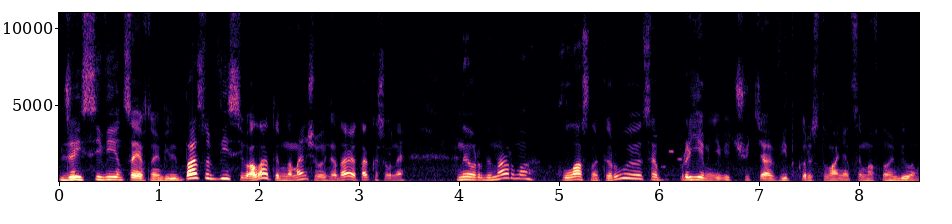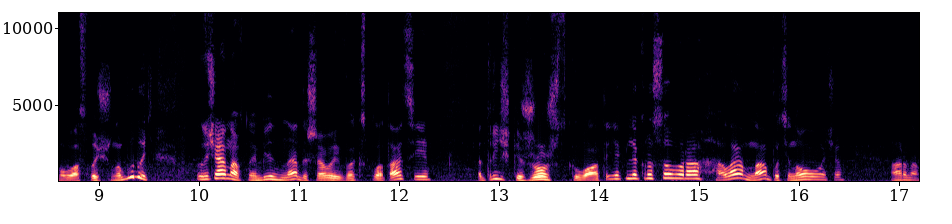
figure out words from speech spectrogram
JCV цей автомобіль без обвісів, але тим не менше виглядає також вони неординарно, класно керуються, приємні відчуття від користування цим автомобілем у вас точно будуть. Звичайно, автомобіль не дешевий в експлуатації, трішки жорсткуватий, як для кросовера, але на поціновувача гарна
